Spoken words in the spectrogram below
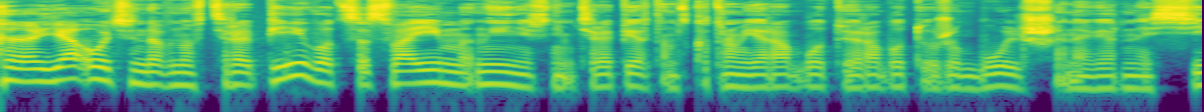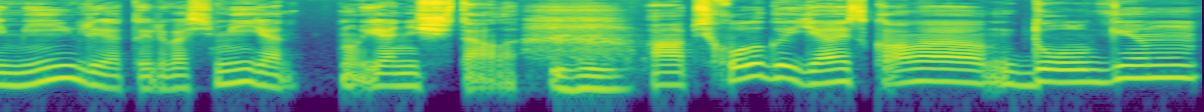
Я очень давно в терапии. Вот со своим нынешним терапевтом, с которым я работаю, я работаю уже больше, наверное, семи лет или восьми. Я ну, я не считала. Угу. А психолога я искала долгим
